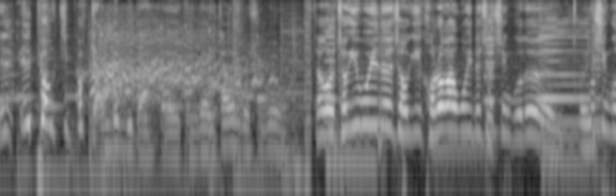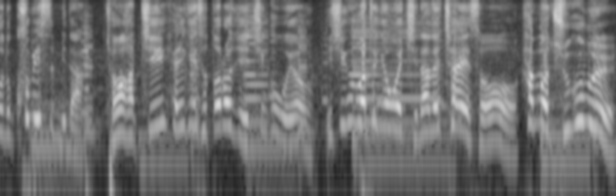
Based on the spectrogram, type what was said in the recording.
1, 1평집밖에 안 됩니다. 네, 굉장히 작은 곳이고. 자 그럼 저기 보이는 저기 걸어가고 있는 저 친구는 어, 이 친구는 쿠비스입니다. 저와 같이 헬기에서 떨어진 친구고요. 이 친구 같은 경우에 지난 회차에서 한번 죽음을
